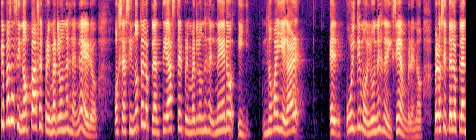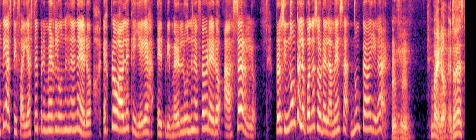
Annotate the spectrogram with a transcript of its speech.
¿Qué pasa si no pasa el primer lunes de enero? O sea, si no te lo planteaste el primer lunes de enero y no va a llegar el último lunes de diciembre, ¿no? Pero si te lo planteaste y fallaste el primer lunes de enero, es probable que llegues el primer lunes de febrero a hacerlo. Pero si nunca lo pones sobre la mesa, nunca va a llegar. Bueno, entonces,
